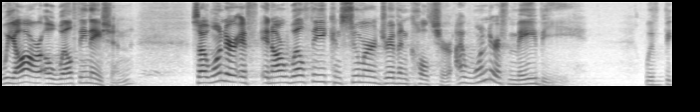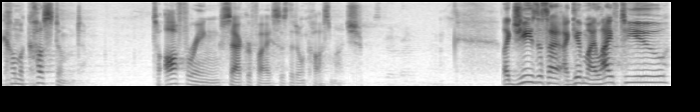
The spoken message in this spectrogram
we are a wealthy nation. So I wonder if, in our wealthy, consumer driven culture, I wonder if maybe we've become accustomed to offering sacrifices that don't cost much. Like, Jesus, I, I give my life to you.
